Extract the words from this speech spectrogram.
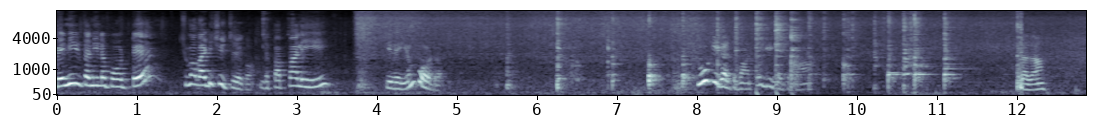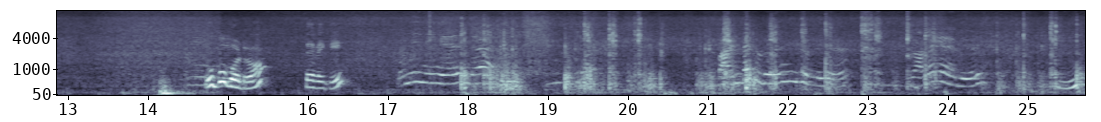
வெந்நீர் தண்ணியில் போட்டு சும்மா வடிச்சு வச்சிருக்கோம் இந்த பப்பாளி இதையும் போடுறோம் தூக்கி கட்டுமா தூக்கி கட்டுமா அதான் உப்பு போடுறோம் தேவைக்கு ம்,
